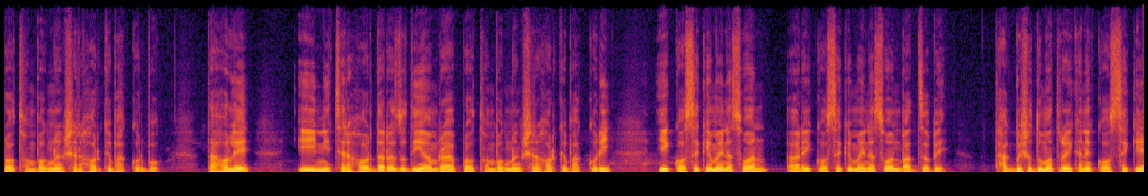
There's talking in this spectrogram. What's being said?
প্রথম ভগ্নাংশের হরকে ভাগ করব। তাহলে এই নিচের হর দ্বারা যদি আমরা প্রথম ভগ্নাংশের হরকে ভাগ করি, এই কসেকে মাইনাস ওয়ান আর এই কসেকে মাইনাস ওয়ান বাদ যাবে। থাকবে শুধুমাত্র এখানে কসেকে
